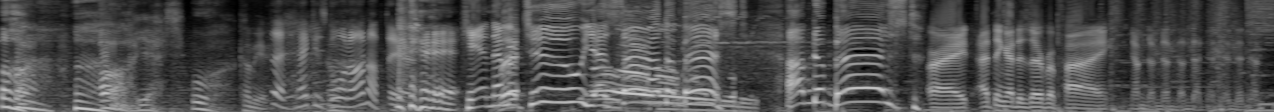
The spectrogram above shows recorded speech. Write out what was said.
Oh. Oh, yes. Ooh, come here. What the heck is going on up there? Can number Let- two. Yes, sir. I'm the Oh. best. I'm the best. All right. I think I deserve a pie. Nom, nom, nom, nom, nom, nom, nom, nom.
